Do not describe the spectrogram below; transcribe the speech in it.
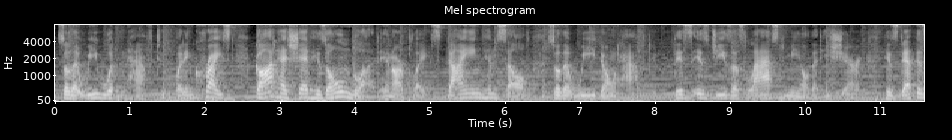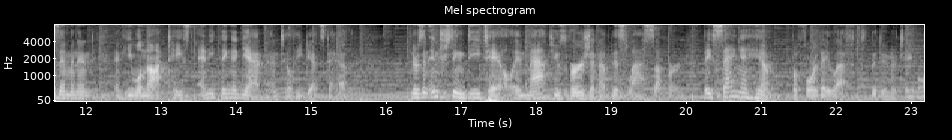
so that we wouldn't have to. But in Christ, God has shed his own blood in our place, dying himself so that we don't have to. This is Jesus' last meal that he's sharing. His death is imminent, and he will not taste anything again until he gets to heaven. There's an interesting detail in Matthew's version of this Last Supper. They sang a hymn before they left the dinner table.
